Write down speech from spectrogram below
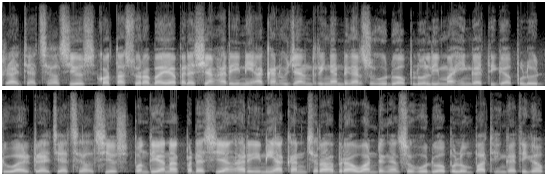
derajat Celcius. Kota Surabaya pada siang hari ini akan hujan ringan dengan suhu 25 hingga 32 derajat Celcius. Pontianak Pada siang hari ini akan cerah berawan dengan suhu 24 hingga 32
